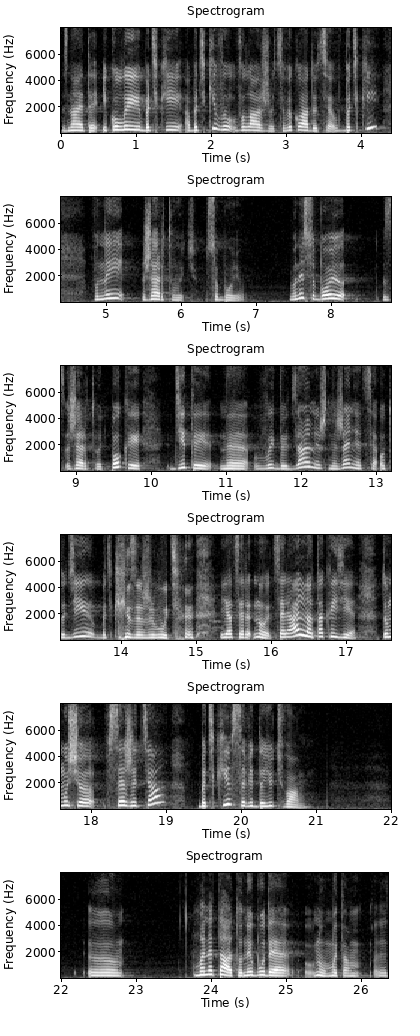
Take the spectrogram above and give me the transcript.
Знаєте, і коли батьки, а батьки ви- вилажуються, викладаються в батьки, вони жертвують собою. Вони собою жертвують, поки діти не вийдуть заміж, не женяться, от тоді батьки заживуть. Я це, ну, це реально так і є. Тому що все життя батьки все віддають вам. Е, мене тато не буде, ну, ми там е,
